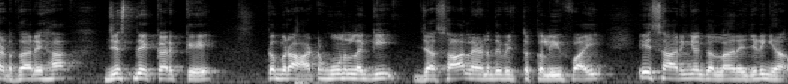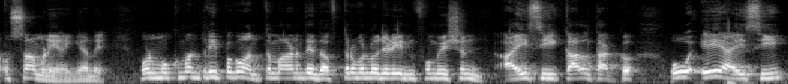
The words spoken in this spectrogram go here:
ਘਟਦਾ ਰਿਹਾ, ਜਿਸ ਦੇ ਕਰਕੇ ਘਬਰਾਹਟ ਹੋਣ ਲੱਗੀ ਜਾਂ ਸਾਹ ਲੈਣ ਦੇ ਵਿੱਚ ਤਕਲੀਫ ਆਈ। ਇਹ ਸਾਰੀਆਂ ਗੱਲਾਂ ਨੇ ਜਿਹੜੀਆਂ ਉਹ ਸਾਹਮਣੇ ਆਈਆਂ ਨੇ। ਹੁਣ ਮੁੱਖ ਮੰਤਰੀ ਭਗਵੰਤ ਮਾਨ ਦੇ ਦਫ਼ਤਰ ਵੱਲੋਂ ਜਿਹੜੀ ਇਨਫੋਰਮੇਸ਼ਨ ਆਈ ਸੀ ਕੱਲ ਤੱਕ, ਉਹ ਇਹ ਆਈ ਸੀ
